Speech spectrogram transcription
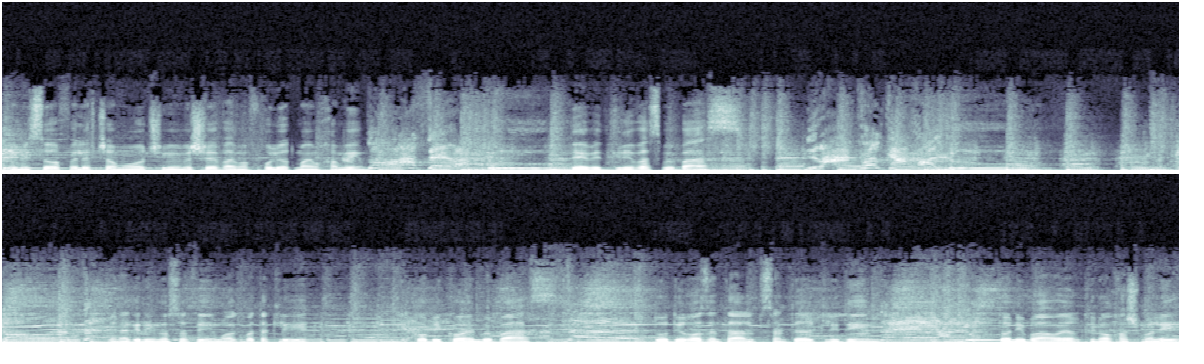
ומסוף 1977 הם הפכו להיות מים חמים. דיוויד גריבס בבאס, ונגנים נוספים רק בתקליט, קובי כהן בבאס, דודי רוזנטל פסנתר קלידים, טוני בראואר כינור חשמלי,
